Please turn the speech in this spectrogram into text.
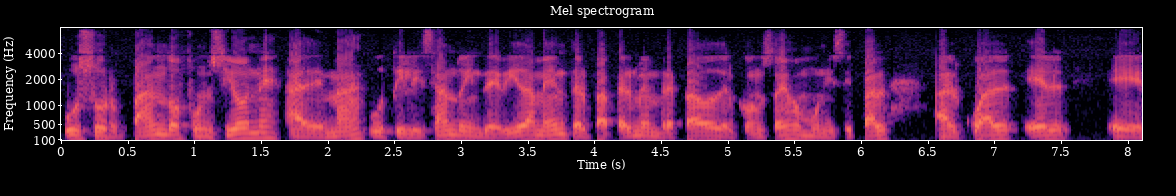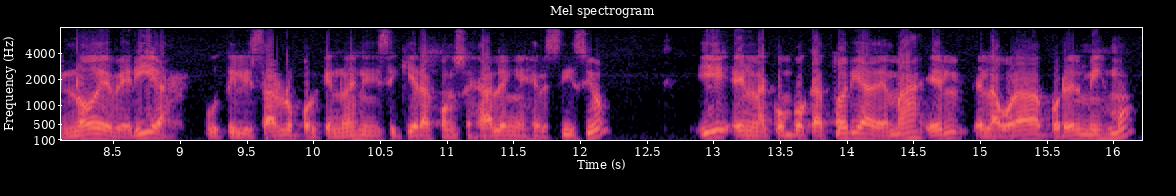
usurpando funciones, además utilizando indebidamente el papel membretado del Consejo Municipal, al cual él eh, no debería utilizarlo porque no es ni siquiera concejal en ejercicio. Y en la convocatoria, además, él, elaborada por él mismo,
